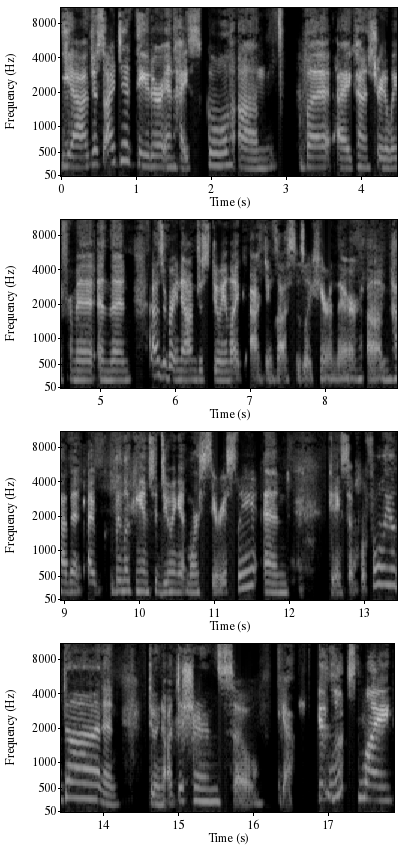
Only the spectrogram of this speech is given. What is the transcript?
Yeah, I'm just I did theater in high school. Um, but I kind of strayed away from it. And then as of right now, I'm just doing like acting classes like here and there. Um, haven't, I've been looking into doing it more seriously and getting some portfolio done and doing auditions. So yeah. It looks like,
